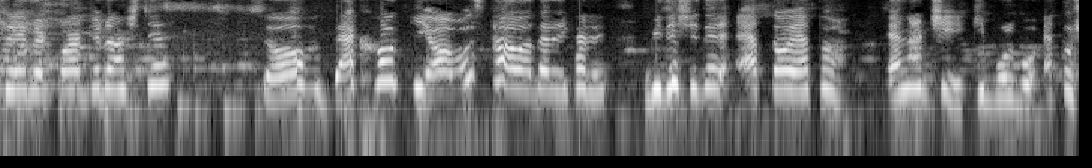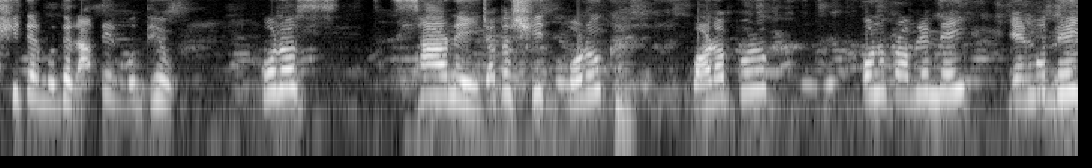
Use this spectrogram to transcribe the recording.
সেলিব্রেট করার জন্য আসছে। তো দেখো কি অবস্থা আমাদের এখানে। বিদেশিদের এত এত এনার্জি কি বলব? এত শীতের মধ্যে, রাতের মধ্যেও কোনো সার নেই। যত শীত পড়ুক, বরফ পড়ুক, কোনো প্রবলেম নেই। এর মধ্যেই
